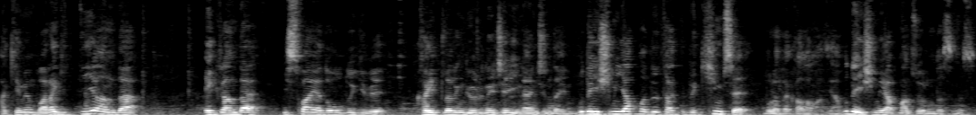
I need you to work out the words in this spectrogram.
hakemin vara gittiği anda ekranda İspanya'da olduğu gibi kayıtların görüneceği inancındayım. Bu değişimi yapmadığı takdirde kimse burada kalamaz. Yani bu değişimi yapmak zorundasınız.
